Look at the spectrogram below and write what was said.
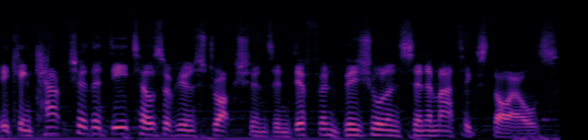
It can capture the details of your instructions in different visual and cinematic styles.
